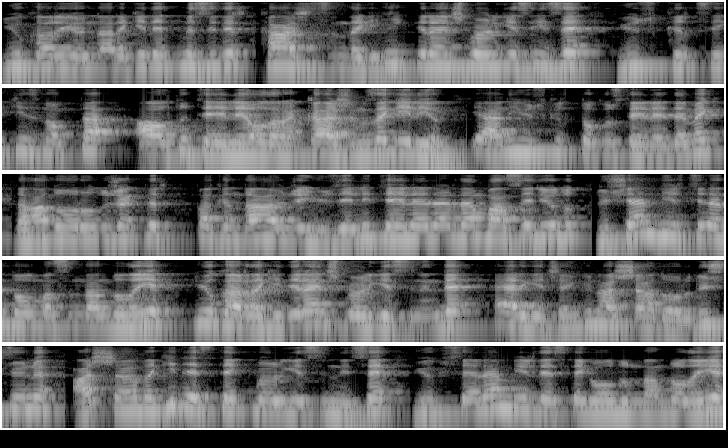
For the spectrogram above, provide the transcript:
yukarı yönlü hareket etmesidir. Karşısındaki ilk direnç bölgesi ise 148.6 TL olarak karşımıza geliyor. Yani 149 TL demek daha doğru olacaktır. Bakın daha önce 150 TL'lerden bahsediyorduk. Düşen bir trend olmasından dolayı yukarıdaki direnç bölgesinin de her geçen gün aşağı doğru düştüğünü, aşağıdaki destek bölgesinin ise yükselen bir destek olduğundan dolayı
